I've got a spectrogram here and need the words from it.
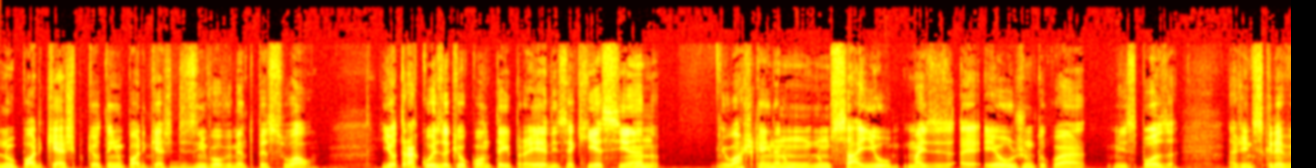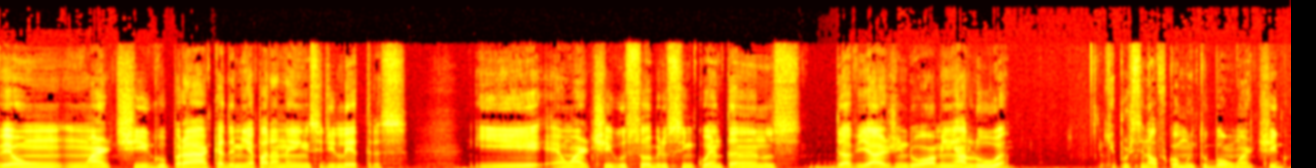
no podcast, porque eu tenho um podcast de desenvolvimento pessoal. E outra coisa que eu contei para eles é que esse ano, eu acho que ainda não, não saiu, mas eh, eu, junto com a minha esposa, a gente escreveu um, um artigo para a Academia Paranaense de Letras. E é um artigo sobre os 50 anos da viagem do homem à Lua, que por sinal ficou muito bom o artigo.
